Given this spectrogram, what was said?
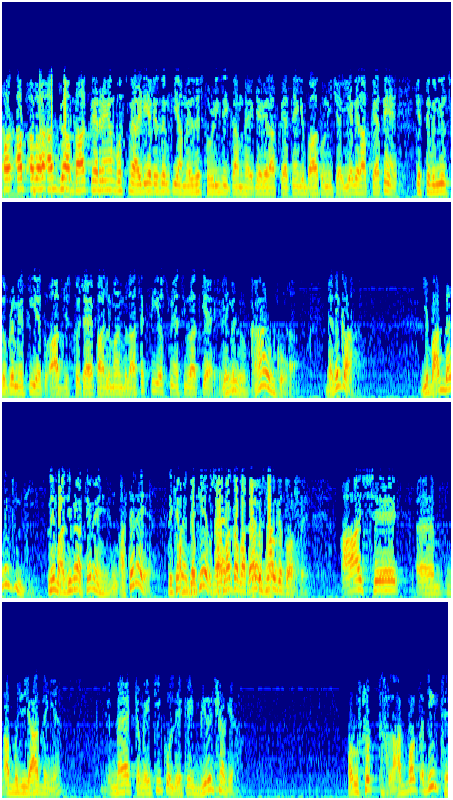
اور اب اب جو آپ بات کر رہے ہیں اس میں آئیڈیالزم کی آمیزش تھوڑی سی کم ہے کہ اگر آپ کہتے ہیں کہ بات ہونی چاہیے اگر آپ کہتے ہیں کہ سویلین سپریمیسی ہے تو آپ جس کو چاہے پارلیمان بلا سکتی ہے اس میں ایسی بات کیا ہے؟ نہیں کہا ان کو۔ ہاں۔ میں نے کہا۔ یہ بات میں نے کی تھی۔ نہیں ماضی میں آتے رہے ہیں۔ آتے رہے دیکھیے دیکھیے مثال کے طور پہ آج سے اب مجھے یاد نہیں ہے میں کمیٹی کو لے کے میرن شاہ گیا۔ اور اس وقت حالات بہت عجیب تھے۔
